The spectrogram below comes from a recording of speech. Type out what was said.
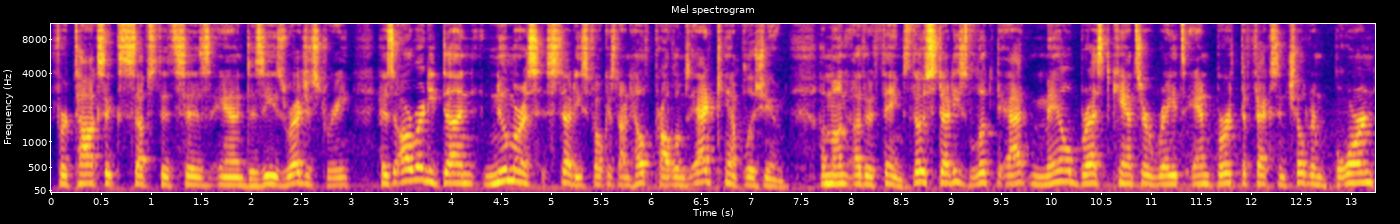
for Toxic Substances and Disease Registry has already done numerous studies focused on health problems at Camp Lejeune, among other things. Those studies looked at male breast cancer rates and birth defects in children born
